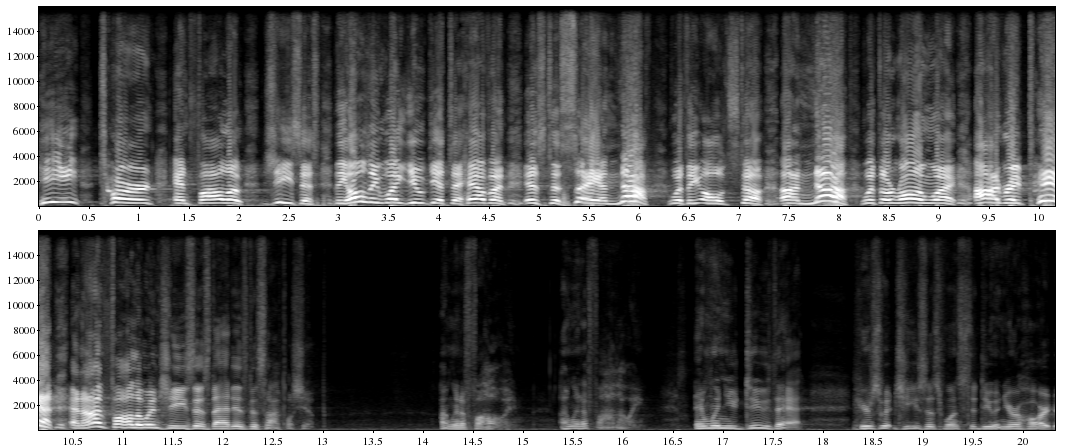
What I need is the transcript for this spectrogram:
He turned and followed Jesus. The only way you get to heaven is to say enough with the old stuff, enough with the wrong way. I repent and I'm following Jesus. That is discipleship. I'm going to follow him. I'm going to follow him. And when you do that, here's what Jesus wants to do in your heart,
